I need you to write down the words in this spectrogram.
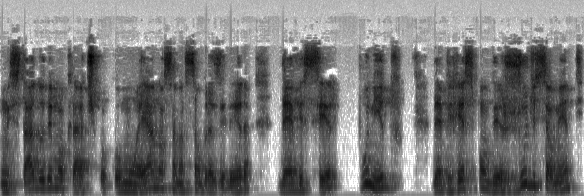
num Estado democrático como é a nossa nação brasileira, deve ser punido, deve responder judicialmente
